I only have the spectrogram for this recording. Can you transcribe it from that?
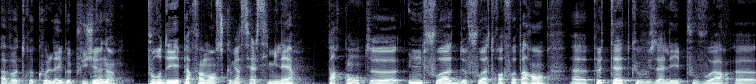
à votre collègue plus jeune pour des performances commerciales similaires. Par contre, euh, une fois, deux fois, trois fois par an, euh, peut-être que vous allez pouvoir euh,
